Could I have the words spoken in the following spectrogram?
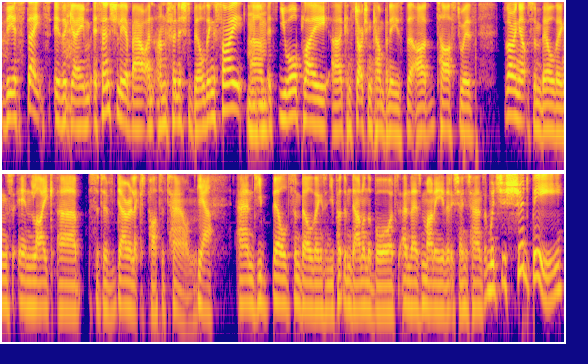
The Estates is a game essentially about an unfinished building site. Um, it's, you all play uh, construction companies that are tasked with throwing up some buildings in like a sort of derelict part of town. Yeah. And you build some buildings and you put them down on the board, and there's money that exchanges hands, which should be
